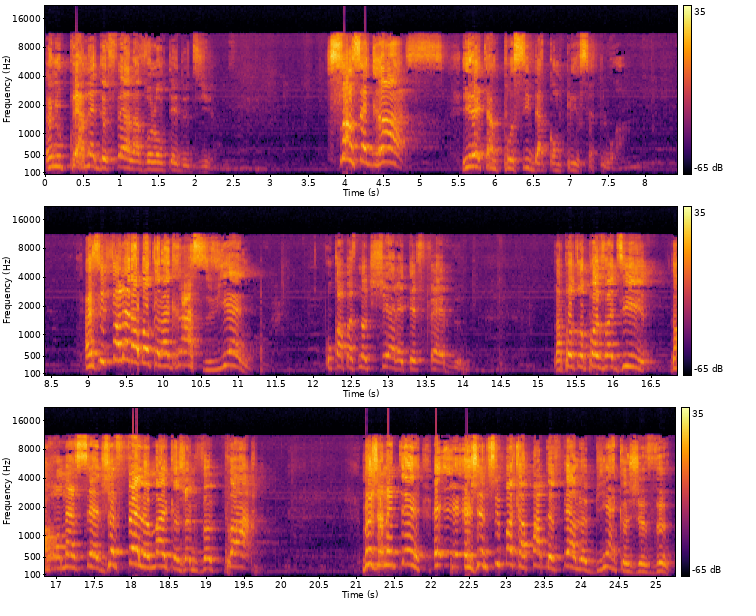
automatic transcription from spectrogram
et nous permettre de faire la volonté de Dieu. Sans cette grâce, il est impossible d'accomplir cette loi. Ainsi, il fallait d'abord que la grâce vienne. Pourquoi? Parce que notre chair était faible. L'apôtre Paul va dire dans Romains 7, je fais le mal que je ne veux pas. Mais je n'étais, et, je ne suis pas capable de faire le bien que je veux.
